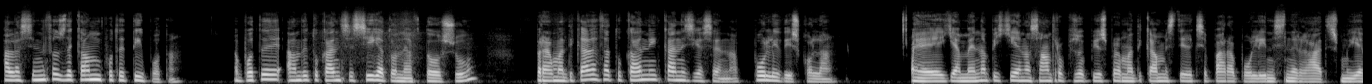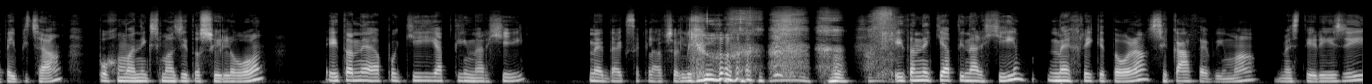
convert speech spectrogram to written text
αλλά συνήθως δεν κάνουν ποτέ τίποτα. Οπότε αν δεν το κάνεις εσύ για τον εαυτό σου, πραγματικά δεν θα το κάνει κανείς για σένα. Πολύ δύσκολα. Ε, για μένα π.χ. ένας άνθρωπος ο οποίος πραγματικά με στήριξε πάρα πολύ είναι συνεργάτης μου η Εφα Πιτσά που έχουμε ανοίξει μαζί το σύλλογο. Ήταν από εκεί από την αρχή. Ναι εντάξει θα κλάψω λίγο. Ήταν εκεί από την αρχή μέχρι και τώρα σε κάθε βήμα. Με στηρίζει,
